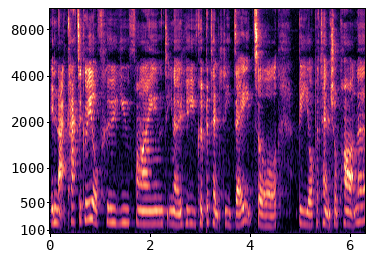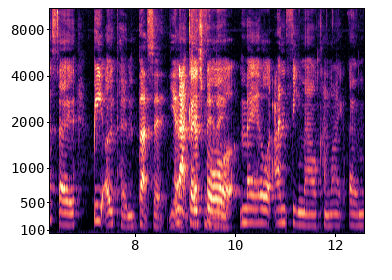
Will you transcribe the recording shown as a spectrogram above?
in that category of who you find you know who you could potentially date or be your potential partner so be open That's it. Yeah. and that goes definitely. for male and female kind of like um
